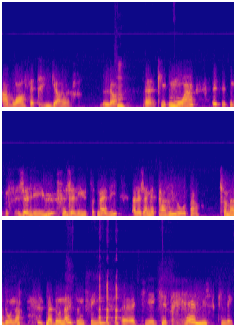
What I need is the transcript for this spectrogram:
avoir cette rigueur là. Hmm. Euh, puis moi, euh, je l'ai eu, je l'ai eu toute ma vie. Elle n'a jamais paru autant que Madonna. Madonna est une fille euh, qui est qui est très musclée.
